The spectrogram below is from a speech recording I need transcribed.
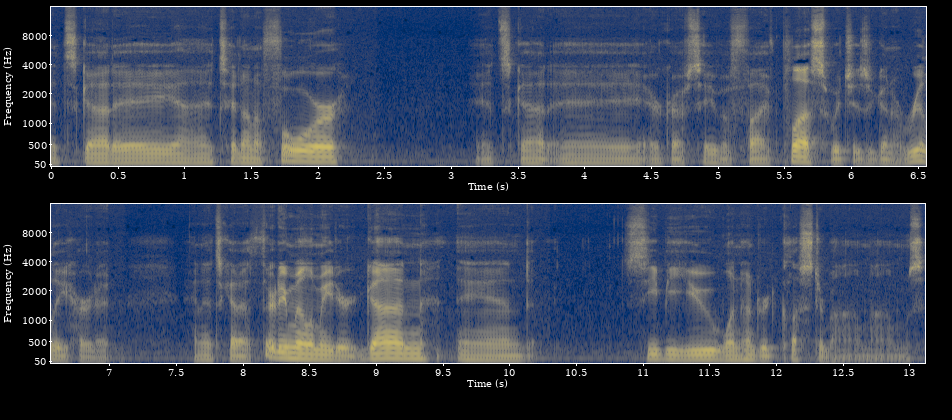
It's got a, uh, it's hit on a 4. It's got a aircraft save of 5 plus, which is going to really hurt it and it's got a 30 millimeter gun and CBU 100 cluster bombs.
